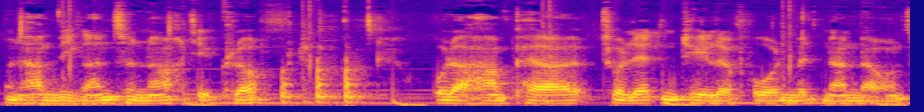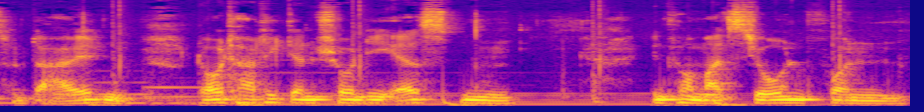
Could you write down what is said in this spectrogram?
und haben die ganze Nacht geklopft oder haben per Toilettentelefon miteinander uns unterhalten. Dort hatte ich dann schon die ersten Informationen von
